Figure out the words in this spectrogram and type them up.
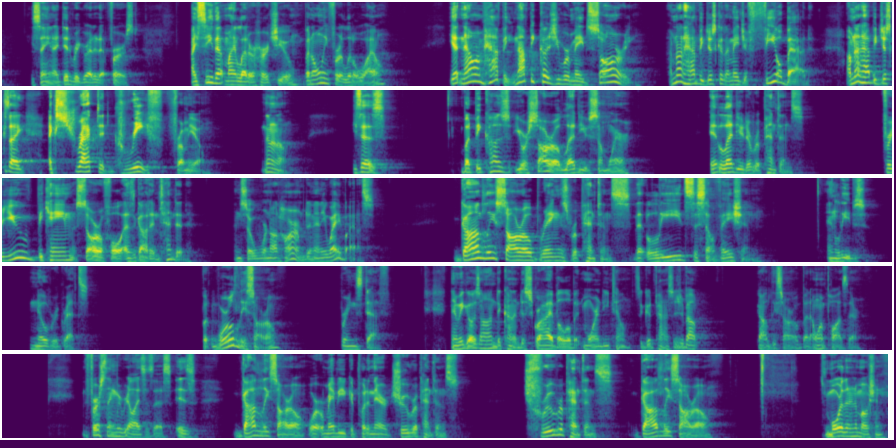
he's saying I did regret it at first. I see that my letter hurt you, but only for a little while. Yet now I'm happy, not because you were made sorry. I'm not happy just because I made you feel bad. I'm not happy just because I extracted grief from you. No, no, no. He says, but because your sorrow led you somewhere, it led you to repentance. For you became sorrowful as God intended, and so we're not harmed in any way by us. Godly sorrow brings repentance that leads to salvation and leaves no regrets. But worldly sorrow brings death. And he goes on to kind of describe a little bit more in detail. It's a good passage about godly sorrow, but I want to pause there. The first thing we realize is this is godly sorrow, or, or maybe you could put in there true repentance. True repentance, godly sorrow, it's more than an emotion.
